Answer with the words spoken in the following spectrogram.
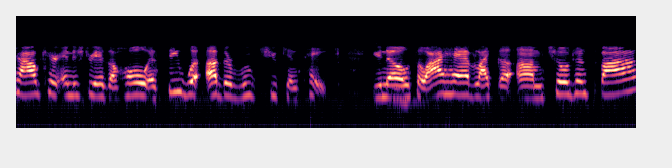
childcare industry as a whole and see what other routes you can take. You know, so I have like a um children's spa,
